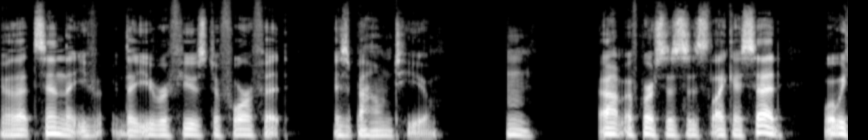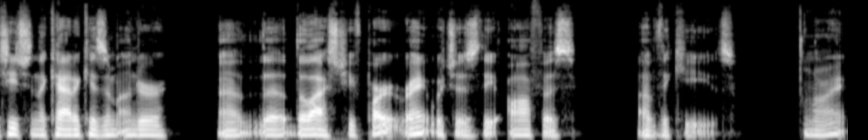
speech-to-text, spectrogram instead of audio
Know, that sin that you that you refuse to forfeit is bound to you. Hmm. Um, of course, this is like I said, what we teach in the Catechism under uh, the the last chief part, right, which is the office of the keys. All right,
